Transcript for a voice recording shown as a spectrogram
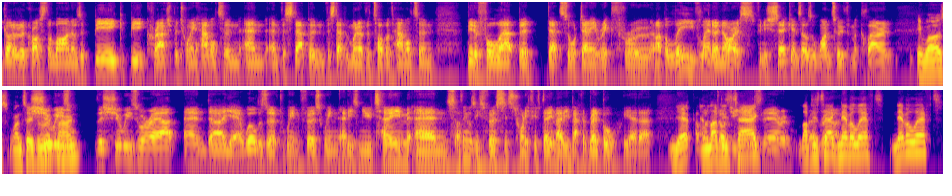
got it across the line. There was a big big crash between Hamilton and and Verstappen. Verstappen went over the top of Hamilton. Bit of fallout, but that saw Danny Ric through, and I believe Lando Norris finished second. So that was a one-two for McLaren. It was one two for from shoeies, McLaren. The shoeies were out, and uh, yeah, well deserved win. First win at his new team, and I think it was his first since 2015, maybe back at Red Bull. He had a Yep, and loved his tag. there. Loved Red- his tag. Renault. Never left. Never left. is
